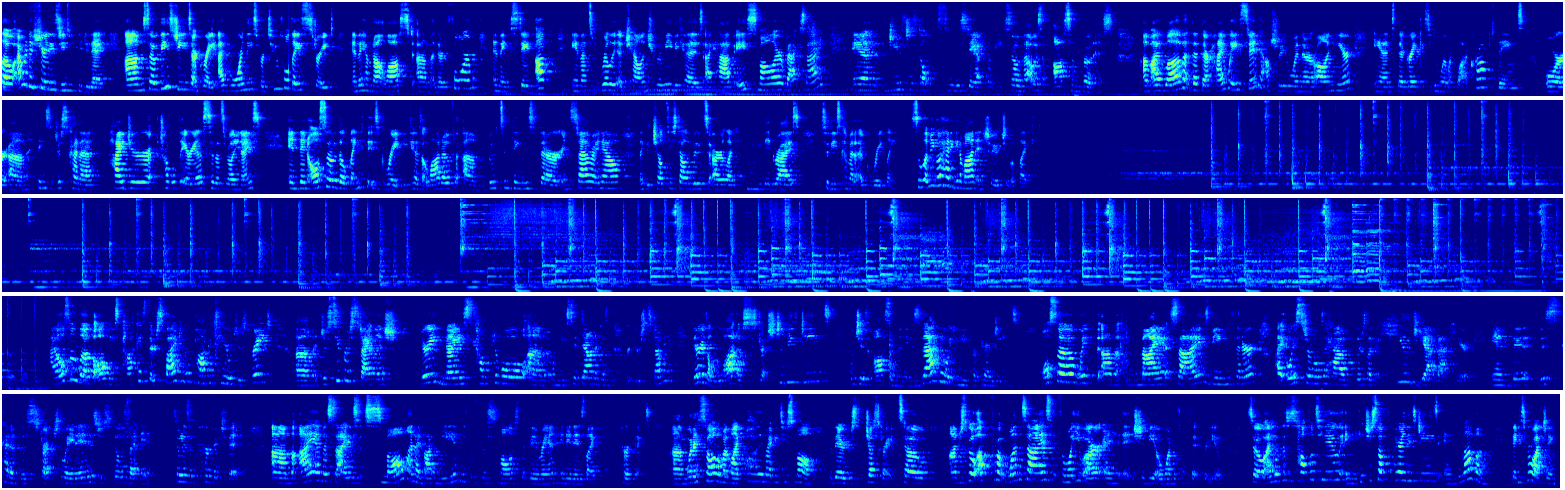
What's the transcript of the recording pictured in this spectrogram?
Hello, I want to share these jeans with you today. Um, so these jeans are great. I've worn these for two full days straight and they have not lost um, their form and they've stayed up and that's really a challenge for me because I have a smaller backside and the jeans just don't seem to stay up for me. So that was awesome bonus. Um, I love that they're high-waisted. I'll show you when they're on here and they're great because you can wear with a lot of cropped things or um, things that just kind of hide your troubled areas. So that's really nice. And then also the length is great because a lot of um, boots and things that are in style right now, like the Chelsea style boots are like mid-rise, so these come at a great length. So let me go ahead and get them on and show you what you look like. There's five different pockets here, which is great. Um, just super stylish, very nice, comfortable. Um, when you sit down, it doesn't hurt your stomach. There is a lot of stretch to these jeans, which is awesome and exactly what you need for a pair of jeans. Also, with um, my size being thinner, I always struggle to have, there's like a huge gap back here. And this kind of the stretch the way it is just fills that in. So it is a perfect fit. Um, I am a size small and I bought a medium because it's the smallest that they ran and it is like perfect. Um, when I saw them, I'm like, oh, they might be too small, but they're just, just right. So um, just go up one size from what you are and it should be a wonderful fit for you. So I hope this is helpful to you and you get yourself a pair of these jeans and you love them. Thanks for watching.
